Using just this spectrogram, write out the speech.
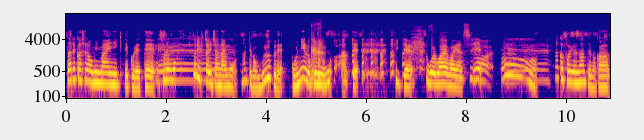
誰かしらお見舞いに来てくれてそれもへー1人2人じゃないもうなんていうのグループで5人6人うわーって来てすごいワイワイやって。うん。へなんかそういうなんていうのかな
